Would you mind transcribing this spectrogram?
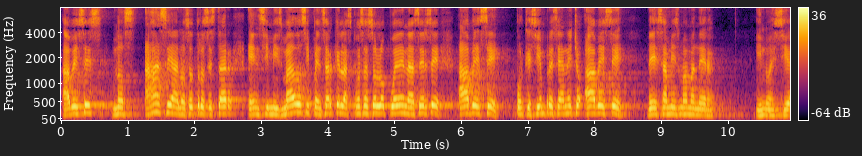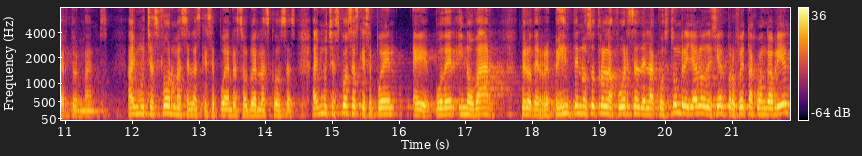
a veces nos hace a nosotros estar ensimismados y pensar que las cosas solo pueden hacerse ABC, porque siempre se han hecho ABC de esa misma manera. Y no es cierto, hermanos. Hay muchas formas en las que se pueden resolver las cosas. Hay muchas cosas que se pueden eh, poder innovar. Pero de repente nosotros la fuerza de la costumbre, ya lo decía el profeta Juan Gabriel,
